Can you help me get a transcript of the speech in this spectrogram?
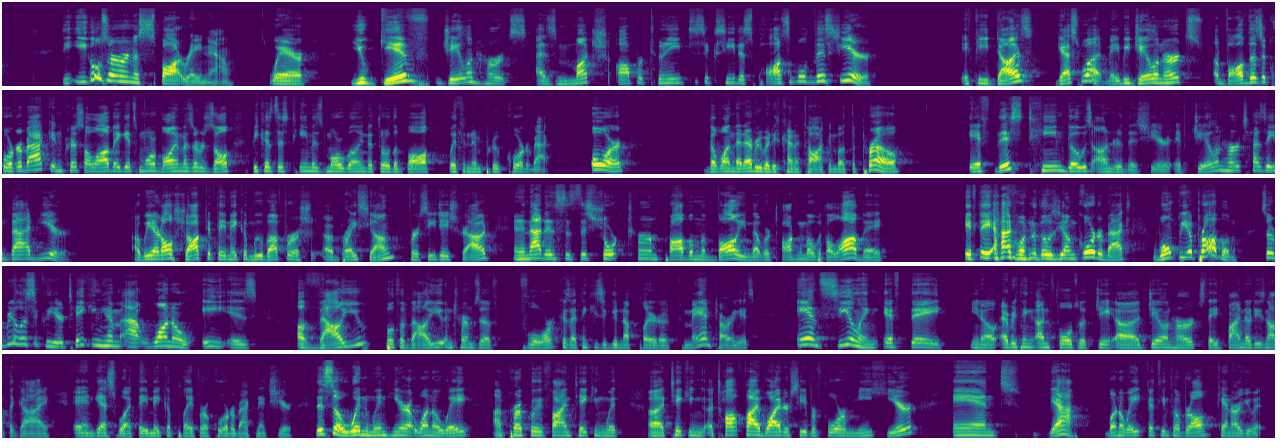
The Eagles are in a spot right now where you give Jalen Hurts as much opportunity to succeed as possible this year. If he does, guess what? Maybe Jalen Hurts evolved as a quarterback and Chris Olave gets more volume as a result because this team is more willing to throw the ball with an improved quarterback. Or the one that everybody's kind of talking about, the pro, if this team goes under this year, if Jalen Hurts has a bad year, are we at all shocked if they make a move up for a, a Bryce Young for CJ Stroud? And in that instance, this short term problem of volume that we're talking about with Olave, if they add one of those young quarterbacks, won't be a problem. So realistically, here taking him at 108 is a value, both a value in terms of floor, because I think he's a good enough player to command targets, and ceiling if they you know, everything unfolds with J- uh, Jalen Hurts. They find out he's not the guy. And guess what? They make a play for a quarterback next year. This is a win win here at 108. I'm perfectly fine taking with uh, taking a top five wide receiver for me here. And yeah, 108, 15th overall. Can't argue it.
